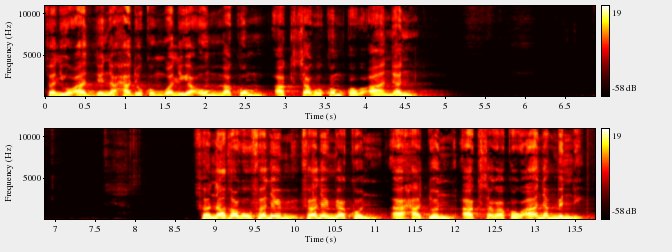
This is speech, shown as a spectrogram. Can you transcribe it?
فليؤذن أحدكم وليؤمكم أكثركم قرآنا. فنظروا فلم فلم يكن أحد أكثر قرآنا مني.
